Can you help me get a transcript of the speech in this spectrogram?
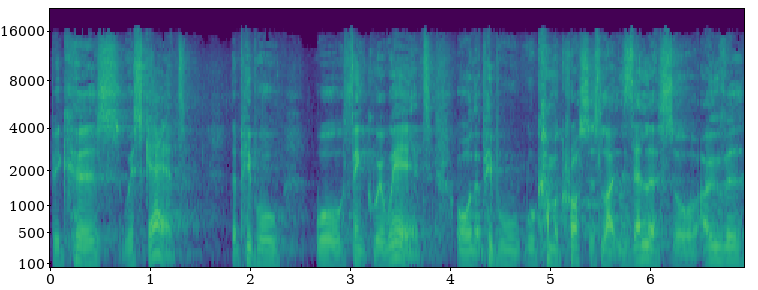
because we're scared that people will think we're weird or that people will come across as like zealous or over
